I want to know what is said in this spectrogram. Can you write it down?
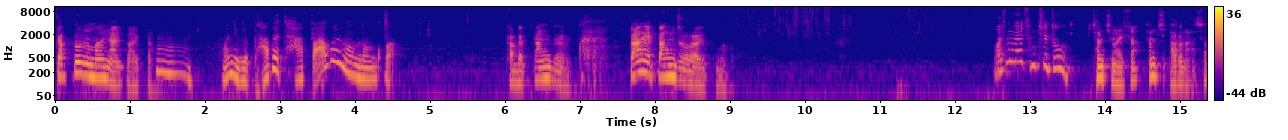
짭조름하니 아주 맛있어. 응. 아니, 왜 밥에 다 빵을 넣는 거야? 밥에 빵 들어. 빵에 빵 들어가지고 막. 맛있네, 참치도. 참치 맛있어? 참치 바로 나왔어?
